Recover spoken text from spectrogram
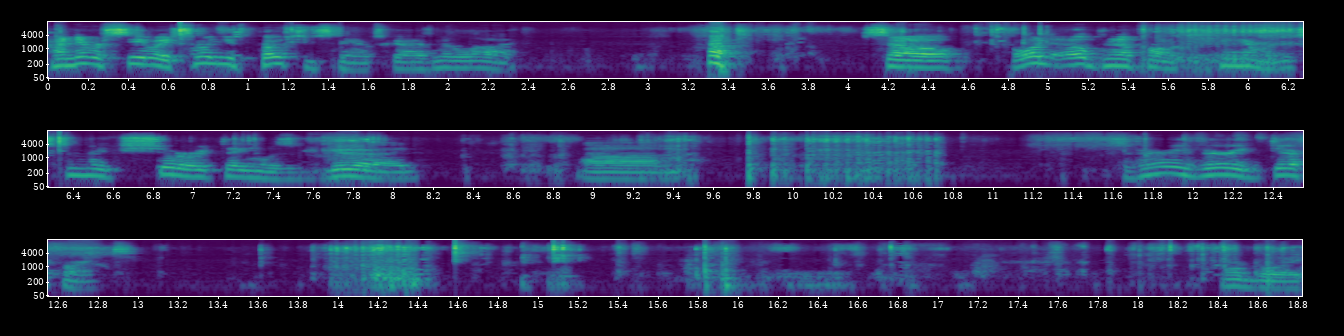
I never see anybody. Somebody use postage stamps, guys. No lie. so I wanted to open up on camera just to make sure everything was good. Um, it's very, very different. Oh boy,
